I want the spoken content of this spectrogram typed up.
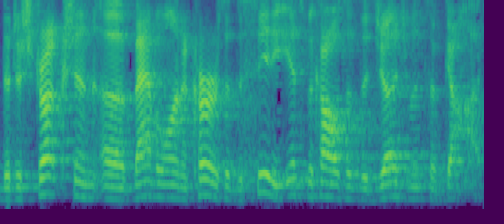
the destruction of Babylon occurs of the city, it's because of the judgments of God.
